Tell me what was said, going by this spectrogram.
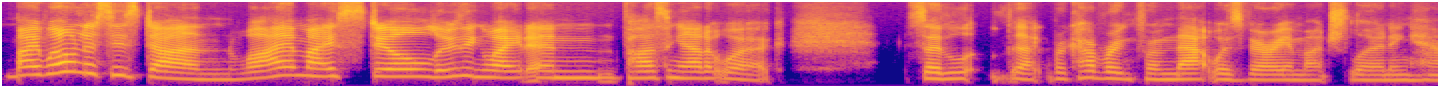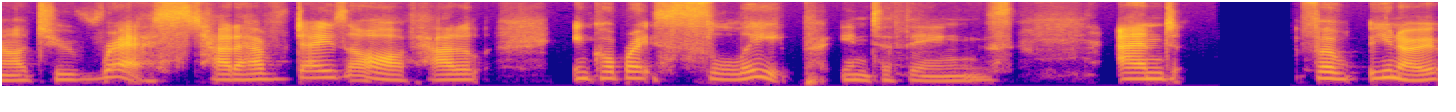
my wellness is done. Why am I still losing weight and passing out at work? So, like, recovering from that was very much learning how to rest, how to have days off, how to incorporate sleep into things. And for, you know,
